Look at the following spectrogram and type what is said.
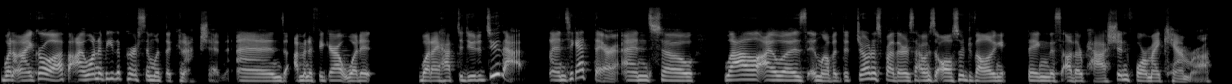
when I grow up, I want to be the person with the connection and I'm going to figure out what it what I have to do to do that and to get there. And so while I was in love with the Jonas Brothers, I was also developing this other passion for my camera.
